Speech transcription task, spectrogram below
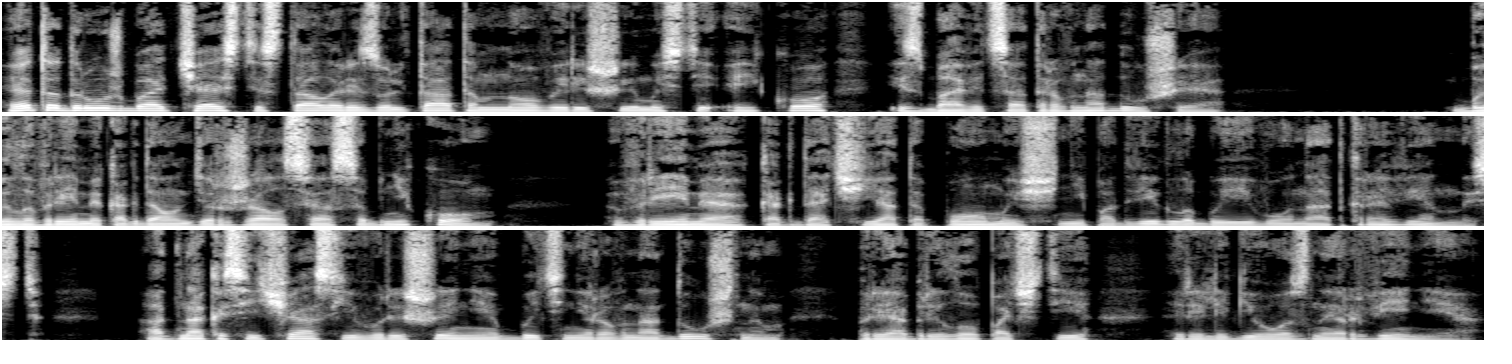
Эта дружба отчасти стала результатом новой решимости Эйко избавиться от равнодушия. Было время, когда он держался особняком, Время, когда чья-то помощь не подвигла бы его на откровенность. Однако сейчас его решение быть неравнодушным приобрело почти религиозное рвение.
